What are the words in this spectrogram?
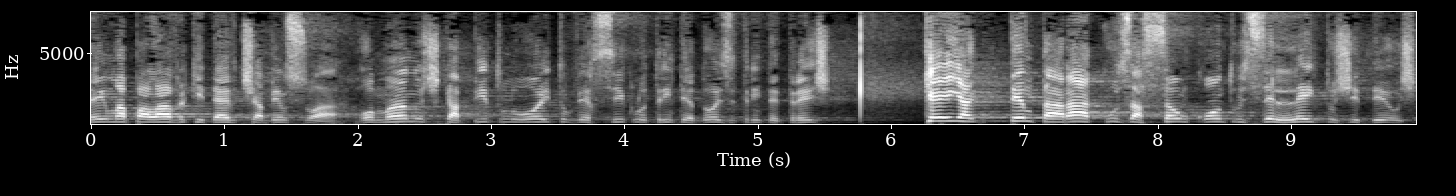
tem uma palavra que deve te abençoar. Romanos capítulo 8, versículo 32 e 33 quem tentará acusação contra os eleitos de Deus?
